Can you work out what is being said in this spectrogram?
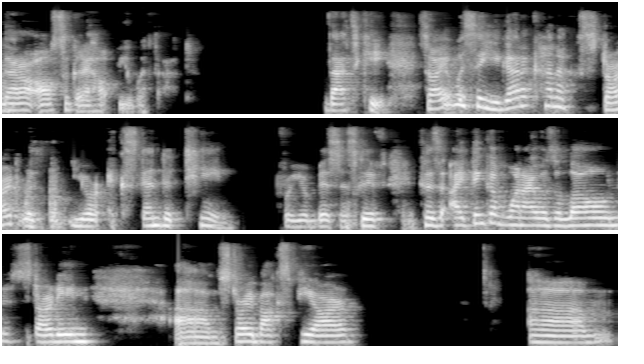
that are also going to help you with that. That's key. So i always say you got to kind of start with your extended team for your business. Because i think of when i was alone starting um, storybox pr um,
